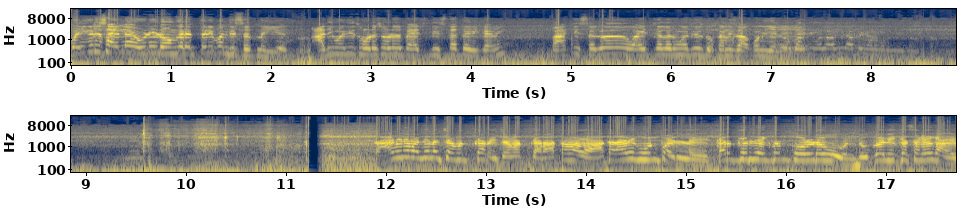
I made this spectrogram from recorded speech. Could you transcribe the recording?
पलीकडे साईडला एवढे डोंगर आहेत तरी पण दिसत नाहीयेत. आधी मध्ये थोडे थोडे पॅच दिसतात तरी कमी बाकी सगळं व्हाईट कलरमध्ये दुकाने झाकून गेलेलं आहे. तामिनी मध्ये ना चमत्कार आहे चमत्कार. आता बघा आता डायरेक्ट ऊन पडले करत एकदम कोरडं ऊन. धुकं बिकं सगळे काय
